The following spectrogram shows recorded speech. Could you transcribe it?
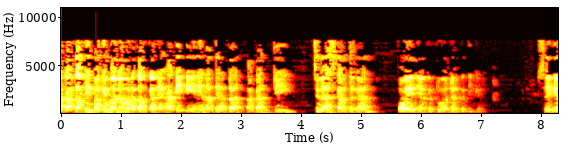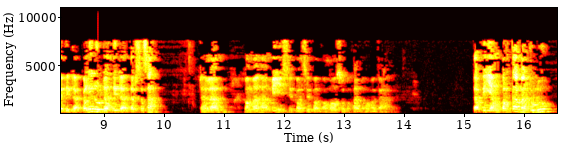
Akan tapi bagaimana menetapkan yang hakiki ini nanti anda akan dijelaskan dengan poin yang kedua dan ketiga. Sehingga tidak keliru dan tidak tersesat dalam memahami sifat-sifat Allah Subhanahu wa taala. Tapi yang pertama dulu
